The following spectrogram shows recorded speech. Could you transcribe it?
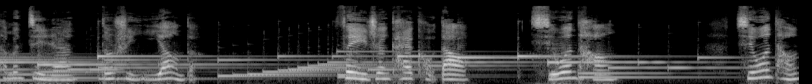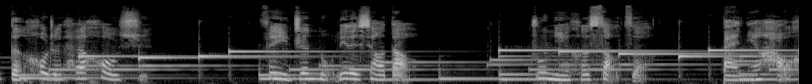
他们竟然都是一样的。费以真开口道：“齐温堂。”齐温堂等候着他的后续。费以真努力的笑道：“祝你和嫂子百年好合。”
